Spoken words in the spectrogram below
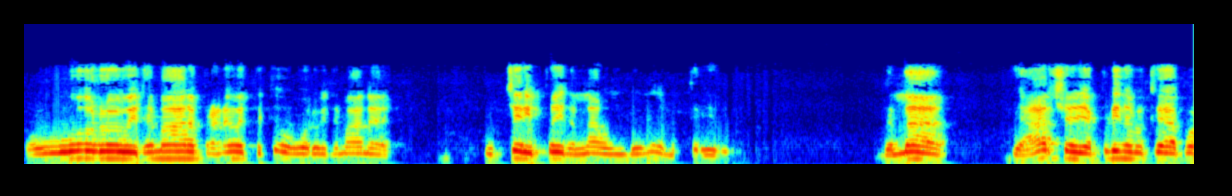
ஒவ்வொரு விதமான பிரணவத்துக்கு ஒவ்வொரு விதமான உச்சரிப்பு இதெல்லாம் உண்டுன்னு நமக்கு தெரியுது. இதெல்லாம் யார் எப்படி நமக்கு அப்போ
